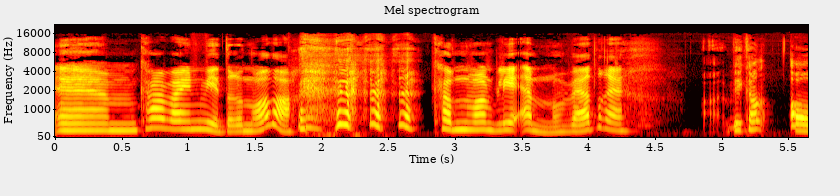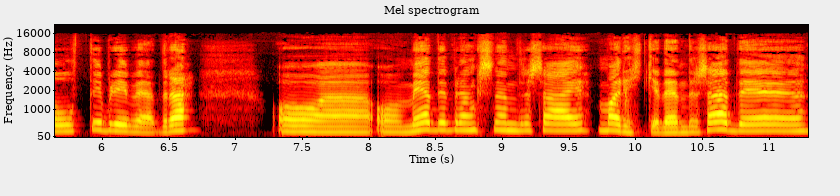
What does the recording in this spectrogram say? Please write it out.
Um, hva er veien videre nå, da? Kan man bli enda bedre? Vi kan alltid bli bedre. Og, eh, og mediebransjen endrer seg, markedet endrer seg. Det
